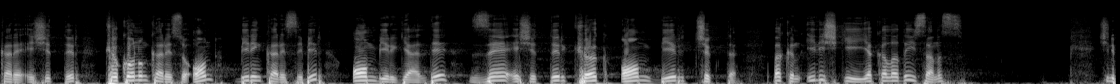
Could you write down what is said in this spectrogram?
kare eşittir. Kök 10'un karesi 10. 1'in karesi 1. 11 geldi. z eşittir kök 11 çıktı. Bakın ilişkiyi yakaladıysanız şimdi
